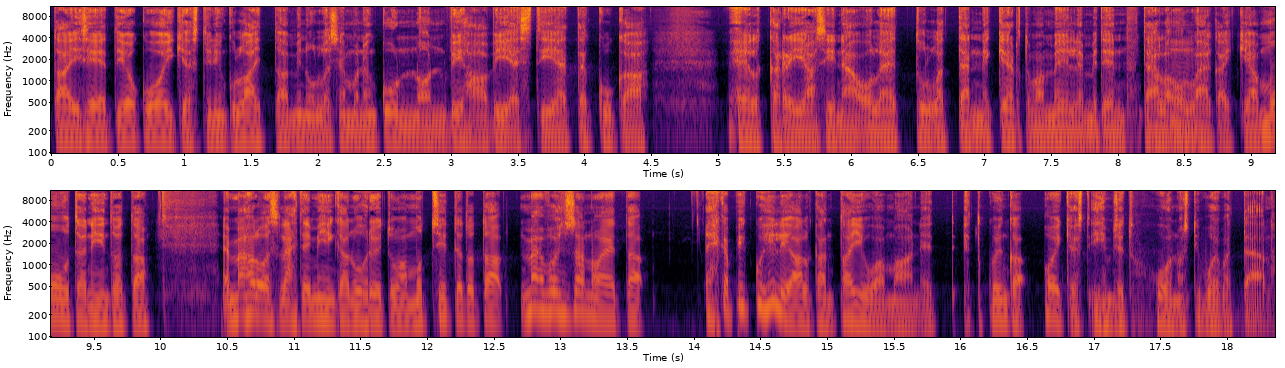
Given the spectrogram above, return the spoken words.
Tai se, että joku oikeasti niin kuin laittaa minulle semmoinen kunnon vihaviesti, että kuka Helkkari ja sinä olet tulla tänne kertomaan meille, miten täällä mm. ollaan ja kaikkia muuta. Niin tota, en mä haluaisi lähteä mihinkään uhriutumaan, mutta sitten tota, mä voisin sanoa, että ehkä pikkuhiljaa alkan tajuamaan, että, että kuinka oikeasti ihmiset huonosti voivat täällä.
